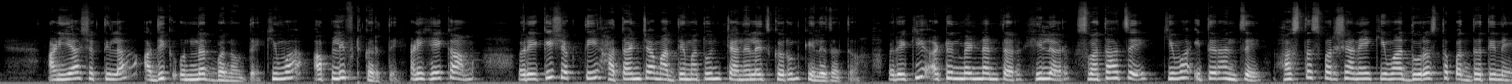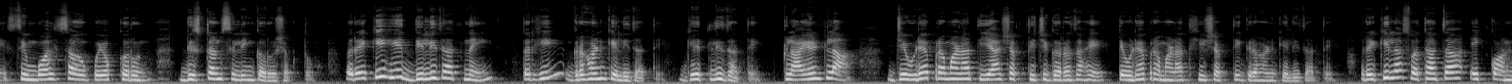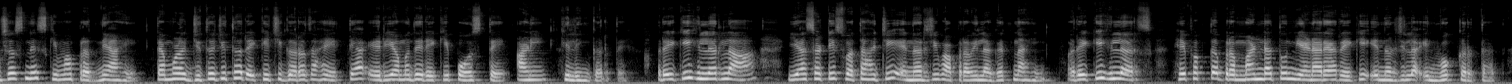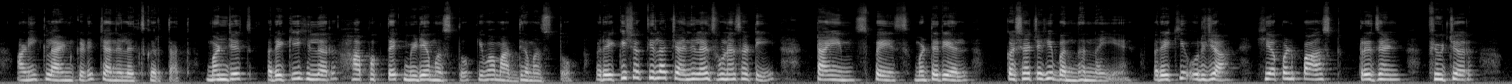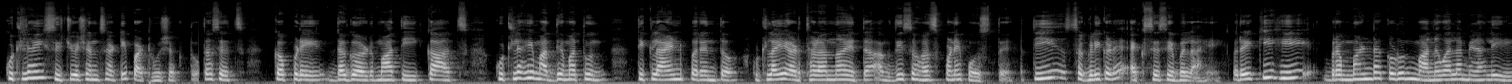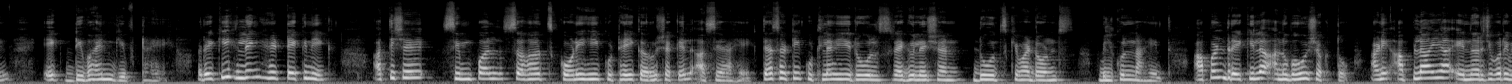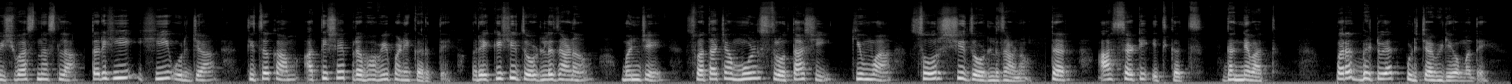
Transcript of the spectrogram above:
आणि या शक्तीला अधिक उन्नत बनवते किंवा अपलिफ्ट करते. आणि हे काम रेकी शक्ती हातांच्या माध्यमातून चॅनलाइज करून केलं जातं. रेकी अटुनमेंटनंतर हिलर स्वतःचे किंवा इतरांचे हस्तस्पर्शाने किंवा दूरस्थ पद्धतीने सिम्बॉल्सचा उपयोग करून डिस्टन्स सिलिंग करू शकतो. रेकी ही दिली जात नाही तर ही ग्रहण केली जाते घेतली जाते. क्लायंटला जेवढ्या प्रमाणात या शक्तीची गरज आहे तेवढ्या प्रमाणात ही शक्ती ग्रहण केली जाते. रेकीला स्वतःचा एक कॉन्शियसनेस किंवा प्रज्ञा आहे. त्यामुळे जिथं जिथं रेकीची गरज आहे त्या एरियामध्ये रेकी पोहोचते आणि हिलिंग करते. रेकी हिलरला यासाठी स्वतःची एनर्जी वापरावी लागत नाही. रेकी हिलर्स हे फक्त ब्रह्मांडातून येणाऱ्या रेकी एनर्जीला इन्व्होक करतात आणि क्लायंटकडे चॅनलाइज करतात. म्हणजेच रेकी हिलर हा फक्त एक मीडियम असतो किंवा माध्यम असतो. रेकी शक्तीला चॅनलाइज होण्यासाठी टाईम स्पेस मटेरियल कशाचेही बंधन नाही आहे रेकी ऊर्जा ही आपण पास्ट प्रेझेंट फ्युचर कुठल्याही सिच्युएशनसाठी पाठवू शकतो. तसेच कपडे दगड माती काच कुठल्याही माध्यमातून ती क्लायंटपर्यंत कुठलाही अडथळा न येता अगदी सहजपणे पोहोचते. ती सगळीकडे ॲक्सेसेबल आहे. रेकी ही ब्रह्मांडाकडून मानवाला मिळालेली एक डिव्हाइन गिफ्ट आहे. रेकी हिलिंग हे टेक्निक अतिशय सिंपल सहज कोणीही कुठेही करू शकेल असे आहे. त्यासाठी कुठलेही रूल्स रेग्युलेशन डूज किंवा डोंट्स बिलकुल नाहीत. आपण रेकीला अनुभवू शकतो आणि आपला या एनर्जीवर विश्वास नसला तरीही ही ऊर्जा तिचं काम अतिशय प्रभावीपणे करते. रेकीशी जोडलं जाणं म्हणजे स्वतःच्या मूळ स्रोताशी किंवा सोर्सशी जोडलं जाणं. तर आजसाठी इतकंच. धन्यवाद. परत भेटूयात पुढच्या व्हिडिओमध्ये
